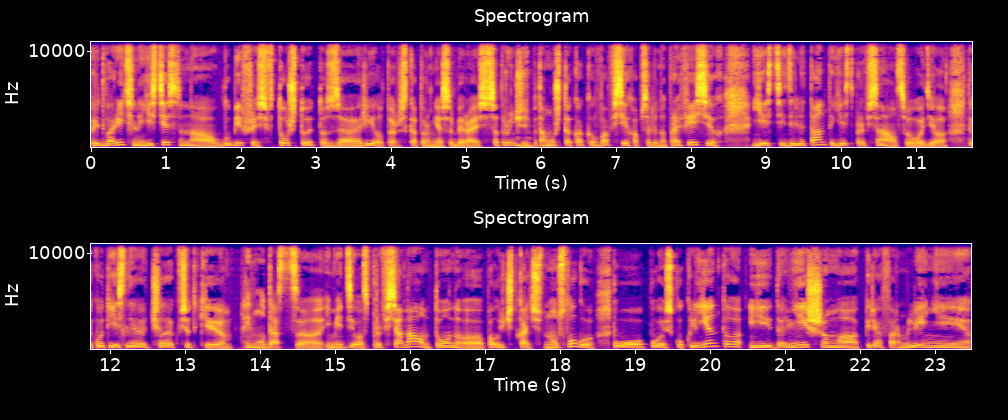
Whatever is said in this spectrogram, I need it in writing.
предварительно, естественно, углубившись в то, что это за риэлтор, с которым я собираюсь сотрудничать, mm-hmm. потому что, как и во всех абсолютно профессиях, есть и дилетанты, есть профессионалы своего дела. Так вот, если человек все-таки ему удастся иметь дело с профессионалом, то он э, получит качественную услугу по поиску клиента и дальнейшем э, переоформлении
